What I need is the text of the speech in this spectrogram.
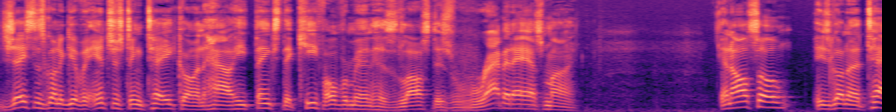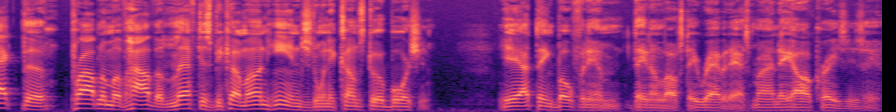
Jason's going to give an interesting take on how he thinks that Keith Olbermann has lost his rabbit ass mind. And also, He's going to attack the problem of how the left has become unhinged when it comes to abortion. Yeah, I think both of them, they done lost their rabbit ass mind. They all crazy as hell.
